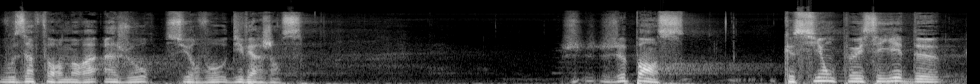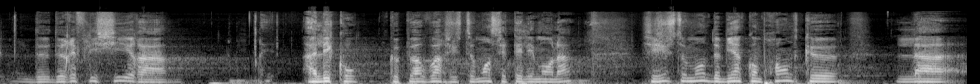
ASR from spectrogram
vous informera un jour sur vos divergences. Je pense que si on peut essayer de, de, réfléchir à, à l'écho que peut avoir justement cet élément-là, c'est justement de bien comprendre que la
